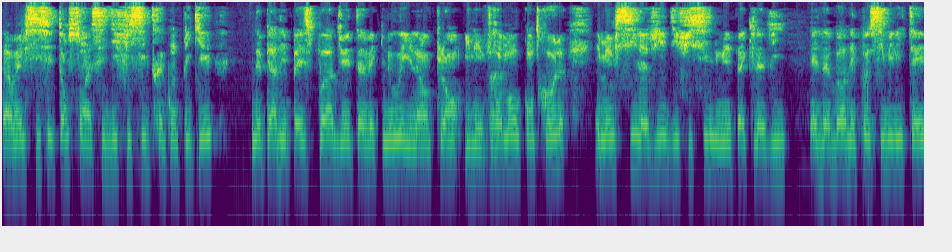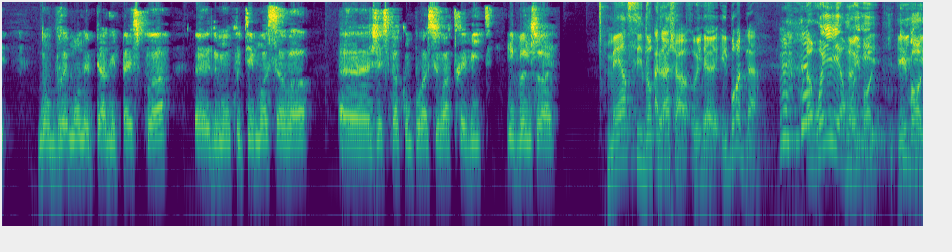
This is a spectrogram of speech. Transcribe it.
Alors même si ces temps sont assez difficiles, très compliqués, ne perdez pas espoir, Dieu est avec nous et il a un plan, il est vraiment au contrôle. Et même si la vie est difficile, n'oubliez pas que la vie est d'abord des possibilités. Donc vraiment ne perdez pas espoir. Euh, de mon côté, moi ça va. Euh, J'espère qu'on pourra se voir très vite et bonne soirée. Merci. Donc là, oui, euh, il brode là. Ah oui, Non, oui. il brode. Il brode.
